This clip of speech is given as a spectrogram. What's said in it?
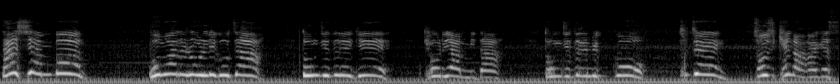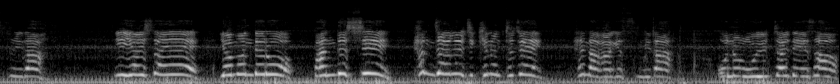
다시 한번 봉화를 올리고자 동지들에게 결의합니다. 동지들 믿고 투쟁 조직해 나가겠습니다. 이 열사의 염원대로 반드시 현장을 지키는 투쟁 해 나가겠습니다. 오늘 5.1절 대해서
